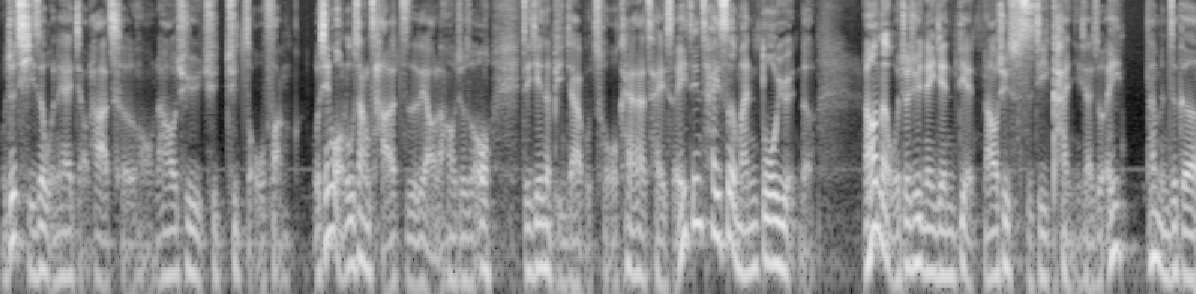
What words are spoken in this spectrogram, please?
我就骑着我那台脚踏车哦，然后去去去走访。我先网络上查了资料，然后就说哦，这间的评价不错，我看它的菜色，哎，这间菜色蛮多元的。然后呢，我就去那间店，然后去实际看一下，说哎，他们这个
